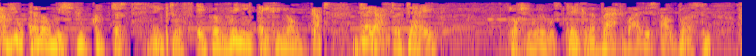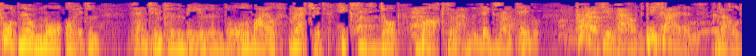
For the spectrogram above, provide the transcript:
Have you ever wished you could just sleep to escape the ringing ache in your gut day after day? Joshua was taken aback by this outburst and thought no more of it and thanked him for the meal and all the while Ratchet, Hickson's dog, barked around the legs of the table. Quiet, you hound! Be silent! growled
